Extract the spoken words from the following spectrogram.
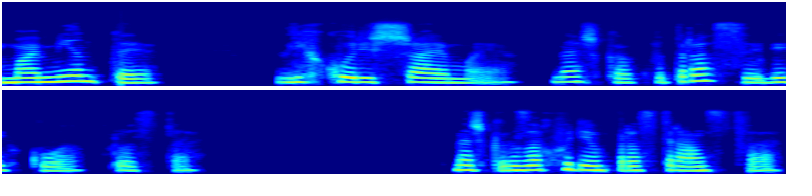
моменты легко решаемые. Знаешь, как вот раз и легко просто. Знаешь, как заходим в пространство,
